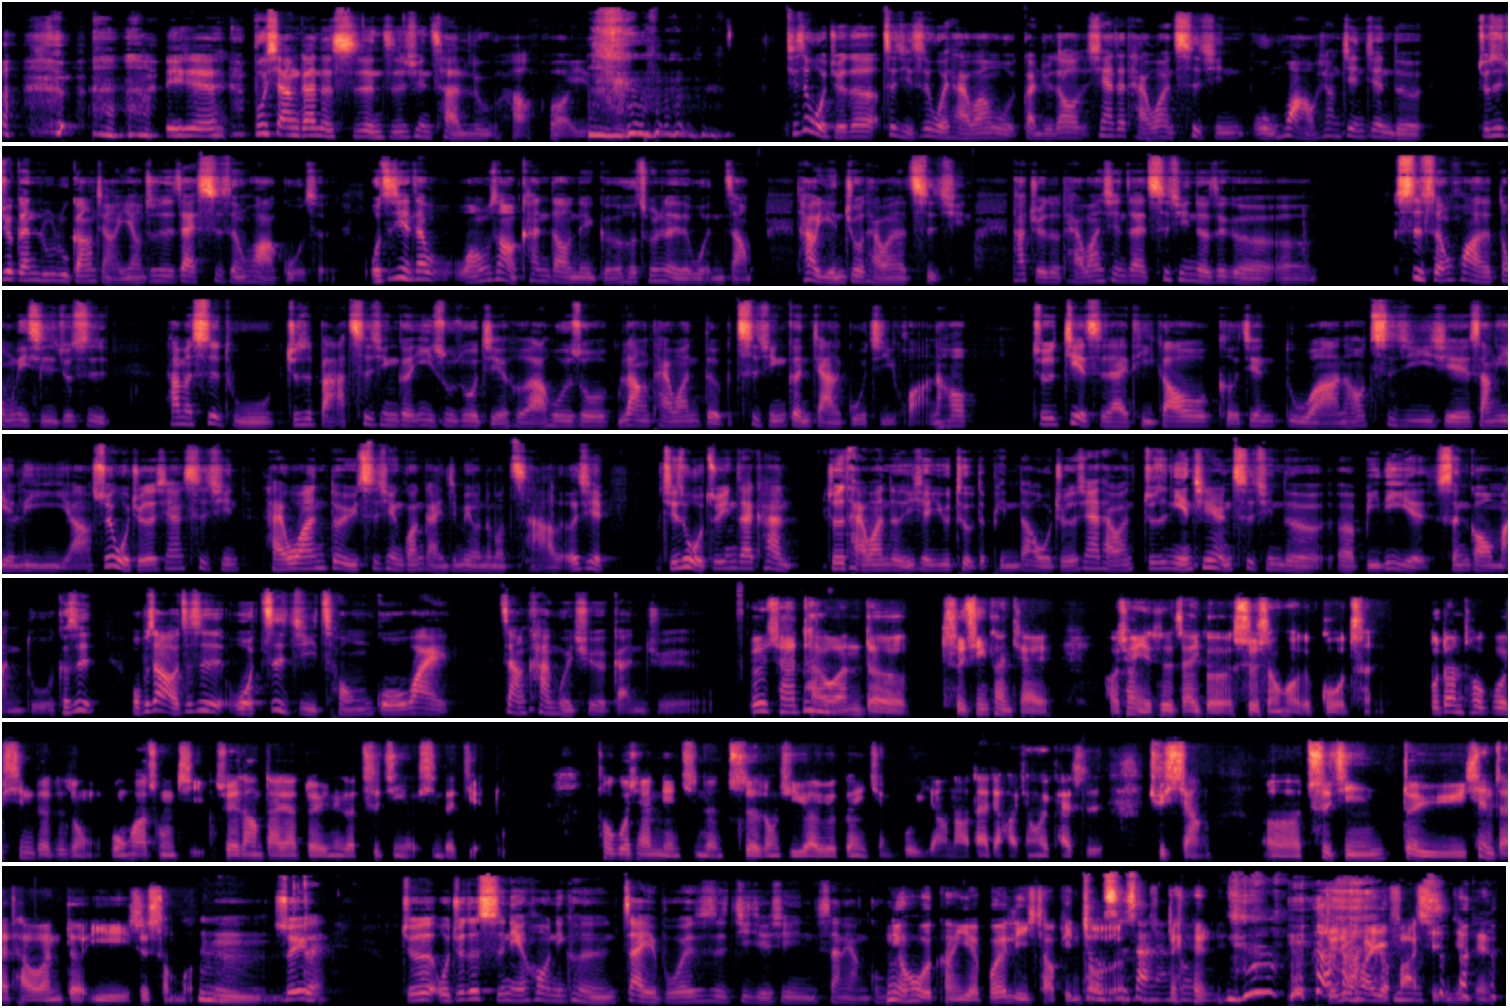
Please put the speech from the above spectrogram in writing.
一些不相干的私人资讯参入，好不好意思。其实我觉得这几次回台湾，我感觉到现在在台湾刺青文化好像渐渐的。就是就跟露露刚刚讲一样，就是在士绅化过程。我之前在网络上有看到那个何春蕾的文章，他有研究台湾的刺青，他觉得台湾现在刺青的这个呃士绅化的动力，其实就是他们试图就是把刺青跟艺术做结合啊，或者说让台湾的刺青更加的国际化，然后就是借此来提高可见度啊，然后刺激一些商业利益啊。所以我觉得现在刺青，台湾对于刺青观感已经没有那么差了，而且其实我最近在看。就是台湾的一些 YouTube 的频道，我觉得现在台湾就是年轻人刺青的呃比例也升高蛮多。可是我不知道，这是我自己从国外这样看回去的感觉。因为现在台湾的刺青看起来好像也是在一个试生活的过程，不断透过新的这种文化冲击，所以让大家对于那个刺青有新的解读。透过现在年轻人吃的东西越来越跟以前不一样，然后大家好像会开始去想。呃，刺青对于现在台湾的意义是什么？嗯，所以觉得，我觉得十年后你可能再也不会是季节性善良公民，十年后我可能也不会理小平头了，就是 善良公 民。决定换一个发型，今天。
